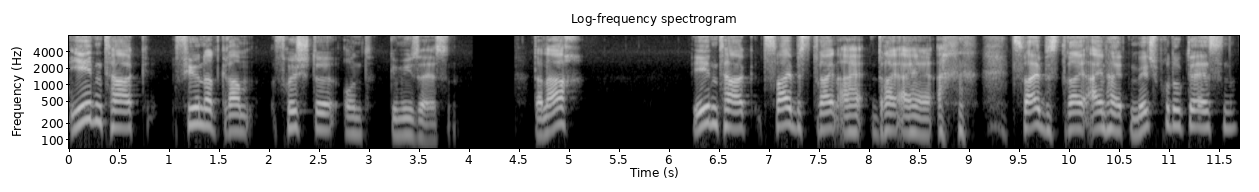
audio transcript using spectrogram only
Jeden Tag 400 Gramm Früchte und Gemüse essen. Danach jeden Tag zwei bis drei, drei, zwei bis drei Einheiten Milchprodukte essen.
